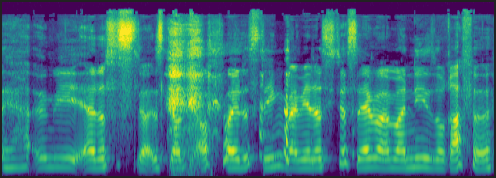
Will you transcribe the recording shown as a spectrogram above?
Ja, irgendwie ja, das ist ist, glaube ich, auch voll das Ding bei mir, dass ich das selber immer nie so raffe.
